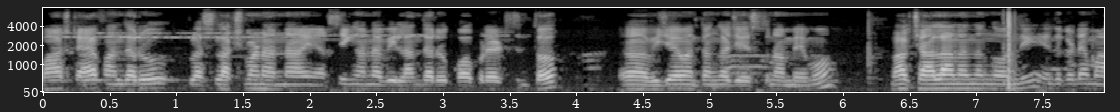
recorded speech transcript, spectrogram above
మా స్టాఫ్ అందరూ ప్లస్ లక్ష్మణ్ అన్న నర్సింగ్ అన్న వీళ్ళందరూ కోఆపరేషన్తో ఆ, విజయవంతంగా చేస్తున్నాం మేము. మాకు చాలా ఆనందంగా ఉంది. ఎందుకంటే మా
